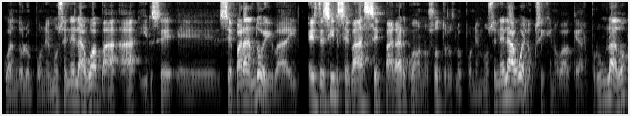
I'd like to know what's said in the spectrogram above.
cuando lo ponemos en el agua va a irse eh, separando y va a ir. Es decir, se va a separar cuando nosotros lo ponemos en el agua, el oxígeno va a quedar por un lado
